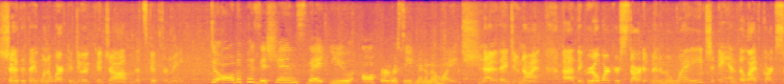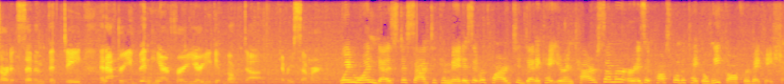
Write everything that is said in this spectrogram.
show that they want to work and do a good job, that's good for me. Do all the positions that you offer receive minimum wage? No, they do not. Uh, the grill workers start at minimum wage and the lifeguards start at 7.50. And after you've been here for a year, you get bumped up every summer. When one does decide to commit, is it required to dedicate your entire summer or is it possible to take a week off for vacation?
